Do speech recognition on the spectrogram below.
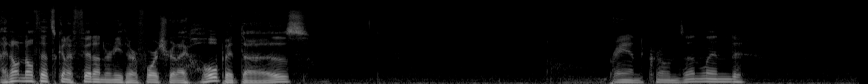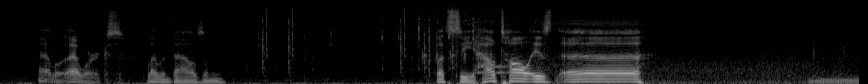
I don't know if that's going to fit underneath our Fortune. I hope it does. Brand Krone Emsland. That that works. Eleven thousand. Let's see. How tall is uh? Hmm.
